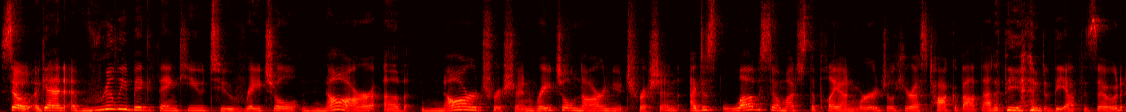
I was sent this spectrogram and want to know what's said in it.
So, again, a really big thank you to Rachel Naar of Naartrition, Rachel Naar Nutrition. I just love so much the play on words. You'll hear us talk about that at the end of the episode.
